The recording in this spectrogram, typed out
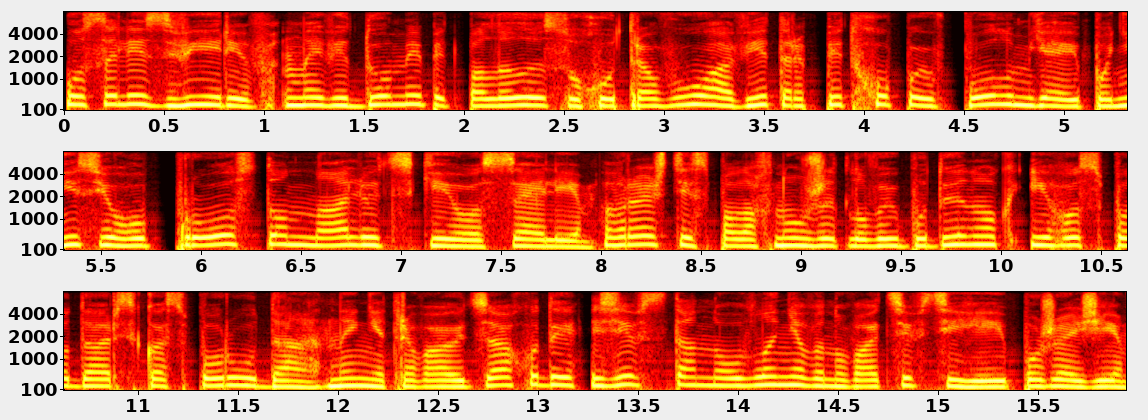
У селі Звірів невідомі підпалили суху траву, а вітер підхопив полум'я і поніс його просто на людські оселі. Врешті спалахнув житловий будинок і господарська споруда. Нині тривають заходи зі встановлення винуватців цієї пожежі.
